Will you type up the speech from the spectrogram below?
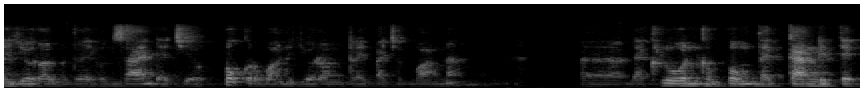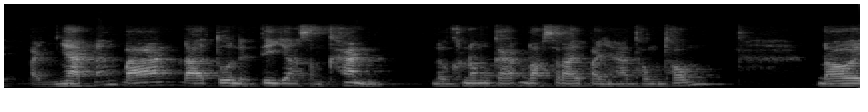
នាយករដ្ឋមន្ត្រីហ៊ុនសែនដែលជាឪពុករបស់នាយករដ្ឋមន្ត្រីបច្ចុប្បន្នហ្នឹងដែលខ្លួនកំពុងតែកាន់នីតិបញ្ញត្តិហ្នឹងបានដើរតួនាទីយ៉ាងសំខាន់នៅក្នុងការដោះស្រាយបញ្ហាធំធំដោយ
